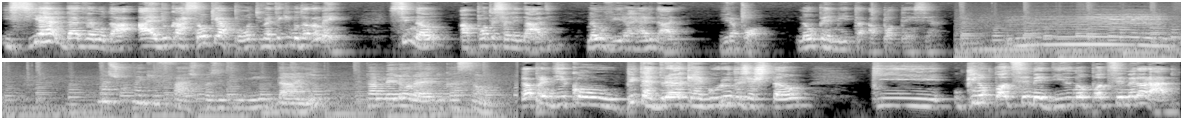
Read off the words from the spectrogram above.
E se a realidade vai mudar, a educação, que é a ponte, vai ter que mudar também. Senão, a potencialidade não vira realidade, vira pó. Não permita a potência. Mas como é que faz para a gente mudar aí para melhorar a educação? Eu aprendi com o Peter Drucker, guru da gestão, que o que não pode ser medido não pode ser melhorado.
